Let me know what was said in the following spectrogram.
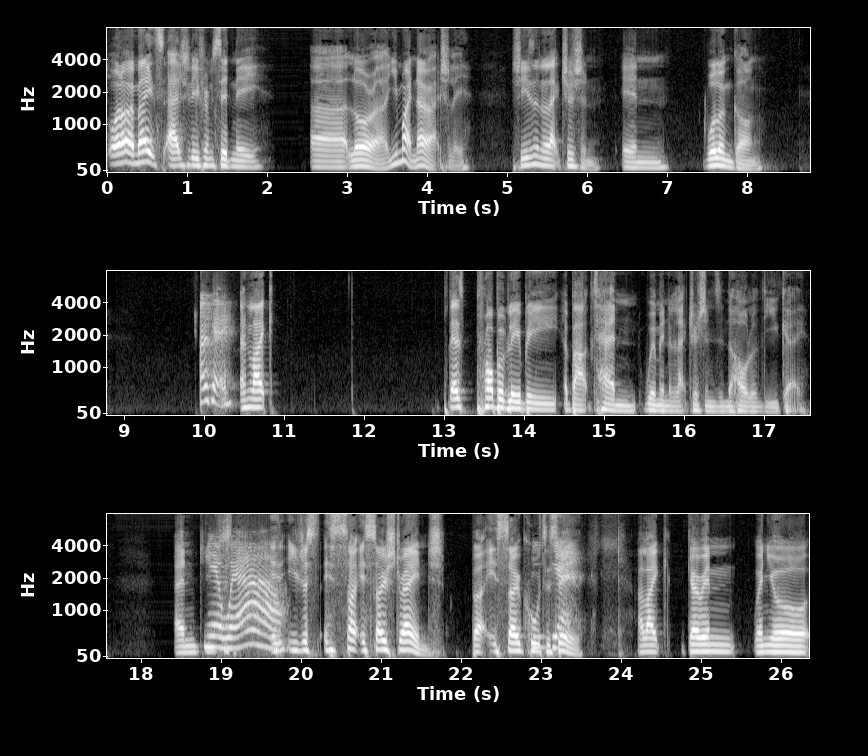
One of my mates actually from Sydney, uh, Laura, you might know actually. She's an electrician in Wollongong. okay. And like there's probably be about 10 women electricians in the whole of the UK. And you Yeah, just- wow. it- you just it's so it's so strange, but it's so cool to Yeah. see. I like going when you're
